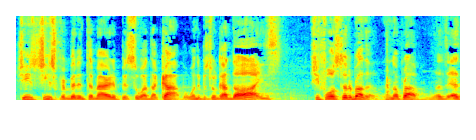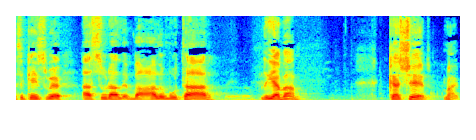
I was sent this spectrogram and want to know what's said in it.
She's, she's forbidden to marry the pesuah Daka, but when the pesuah dies, she falls to the brother. No problem. That's, that's a case where Asura leba'al umutar liyabam. Kasher, right.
